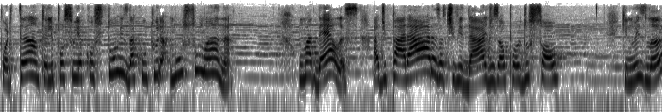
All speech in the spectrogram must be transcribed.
Portanto, ele possuía costumes da cultura muçulmana. Uma delas, a de parar as atividades ao pôr do sol, que no Islã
